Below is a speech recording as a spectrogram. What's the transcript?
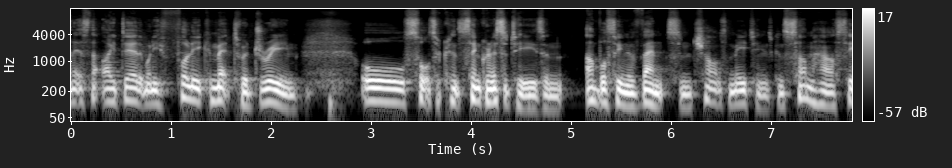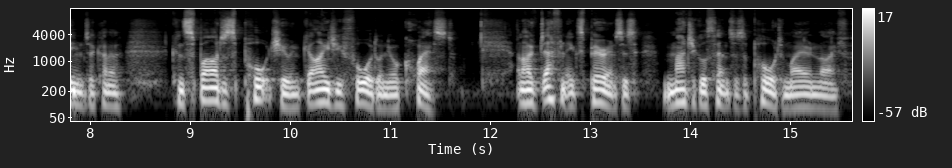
And it's that idea that when you fully commit to a dream, all sorts of synchronicities and unforeseen events and chance meetings can somehow seem to kind of conspire to support you and guide you forward on your quest. And I've definitely experienced this magical sense of support in my own life.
